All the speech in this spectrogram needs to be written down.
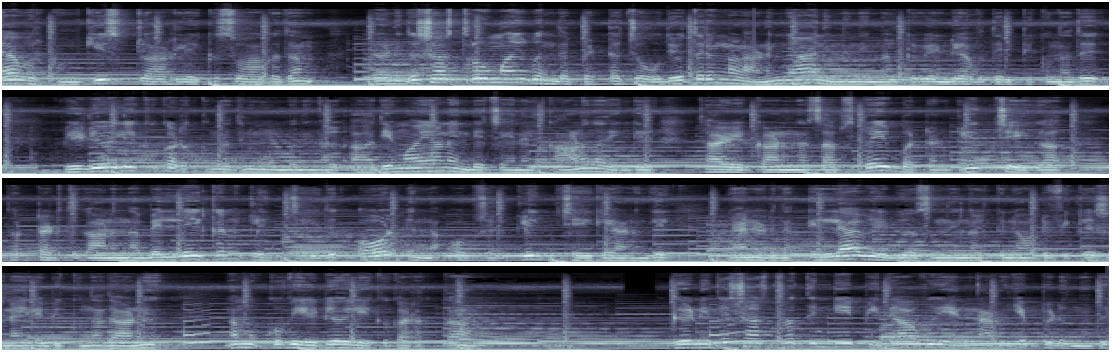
എല്ലാവർക്കും കി സ്റ്റാറിലേക്ക് സ്വാഗതം. ഗണിതശാസ്ത്രവുമായി ബന്ധപ്പെട്ട ചോദ്യോത്തരങ്ങളാണ് ഞാൻ ഇന്ന് നിങ്ങൾക്ക് വേണ്ടി അവതരിപ്പിക്കുന്നത്. വീഡിയോയിലേക്ക് കടക്കുന്നതിന് മുമ്പ് നിങ്ങൾ ആദ്യമായാണ് എന്റെ ചാനൽ കാണുന്നതെങ്കിൽ താഴെ കാണുന്ന സബ്സ്ക്രൈബ് ബട്ടൺ ക്ലിക്ക് ചെയ്യുക. തൊട്ടടുത്ത് കാണുന്ന ബെല്ലൈക്കൺ ക്ലിക്ക് ചെയ്ത് ഓൾ എന്ന ഓപ്ഷൻ ക്ലിക്ക് ചെയ്യുകയാണെങ്കിൽ ഞാനിടുന്ന എല്ലാ വീഡിയോസും നിങ്ങൾക്ക് നോട്ടിഫിക്കേഷനായി ലഭിക്കുന്നതാണ്. നമുക്ക് വീഡിയോയിലേക്ക് കടക്കാം. ഗണിതശാസ്ത്രത്തിന്റെ പിതാവ് എന്നറിയപ്പെടുന്നത്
